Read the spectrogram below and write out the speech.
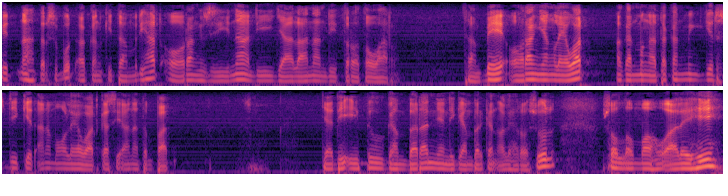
fitnah tersebut akan kita melihat orang zina di jalanan di trotoar. Sampai orang yang lewat akan mengatakan minggir sedikit, anak mau lewat, kasih anak tempat. Jadi itu gambaran yang digambarkan oleh Rasul Sallallahu Alaihi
